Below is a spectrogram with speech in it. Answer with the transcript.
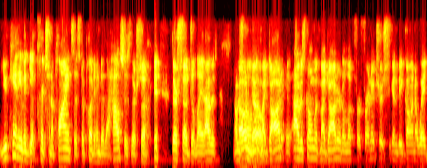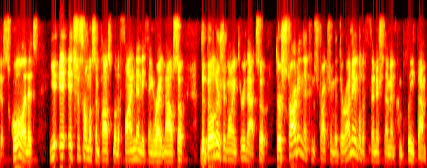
you can't even get kitchen appliances to put into the houses. They're so they're so delayed. I was I was oh, going no. with my daughter. I was going with my daughter to look for furniture. She's going to be going away to school, and it's it's just almost impossible to find anything right now. So the builders are going through that. So they're starting the construction, but they're unable to finish them and complete them,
